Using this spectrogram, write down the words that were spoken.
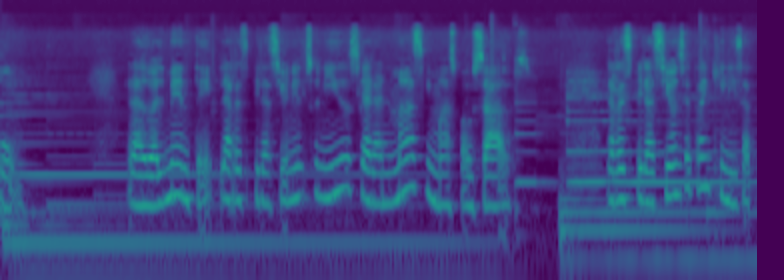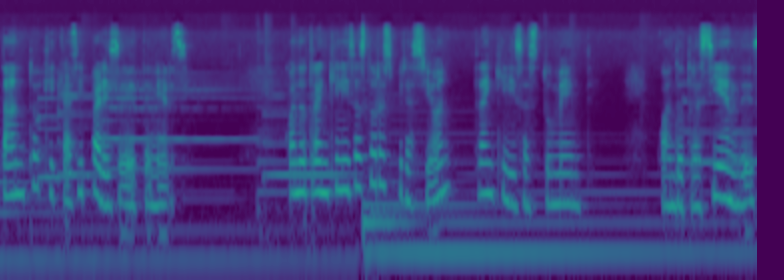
hum. Gradualmente, la respiración y el sonido se harán más y más pausados. La respiración se tranquiliza tanto que casi parece detenerse. Cuando tranquilizas tu respiración, tranquilizas tu mente. Cuando trasciendes,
